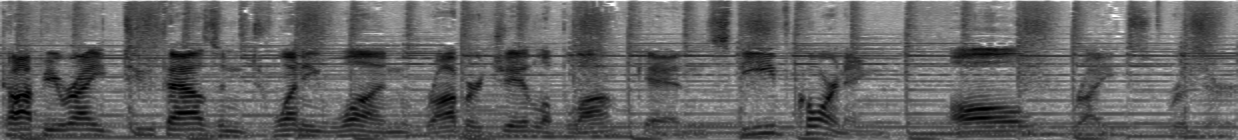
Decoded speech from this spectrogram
Copyright 2021 Robert J. LeBlanc and Steve Corning, all rights reserved.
